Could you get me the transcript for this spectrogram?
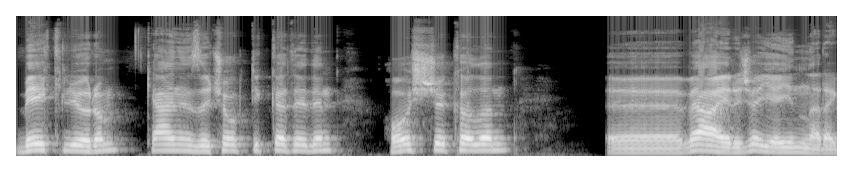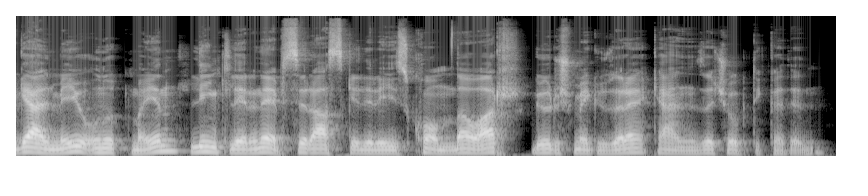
Bekliyorum. Kendinize çok dikkat edin. Hoşça kalın. Ee, ve ayrıca yayınlara gelmeyi unutmayın. Linklerin hepsi rastgelereis.com'da var. Görüşmek üzere. Kendinize çok dikkat edin.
